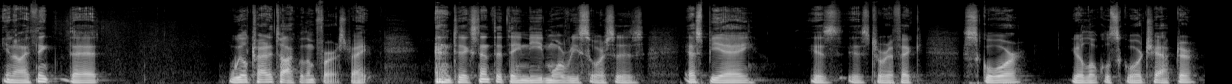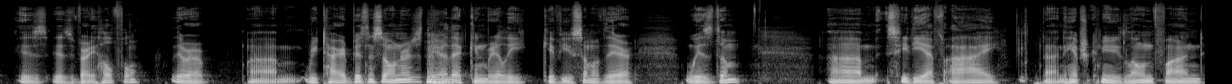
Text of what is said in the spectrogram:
you know, I think that we'll try to talk with them first, right? And to the extent that they need more resources, SBA is is terrific. SCORE, your local SCORE chapter, is is very helpful. There are um, retired business owners there mm-hmm. that can really give you some of their wisdom um, CDFI, uh, New Hampshire Community Loan Fund.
